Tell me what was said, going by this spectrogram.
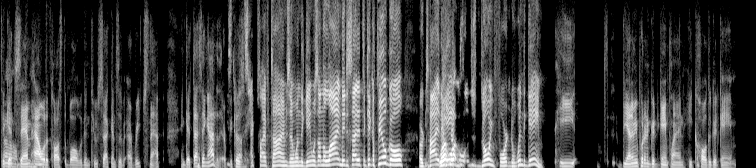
to get Oh, Sam Howell to toss the ball within two seconds of every snap and get that thing out of there He's because he- five times, and when the game was on the line, they decided to kick a field goal or tie the What- game, what- instead just going for it to win the game. he Bieniemy put in a good game plan. He called a good game,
